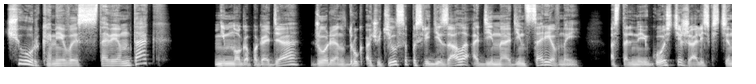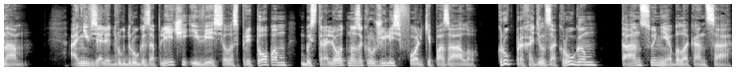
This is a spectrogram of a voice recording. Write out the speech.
чурками выставим, так?» Немного погодя, Джориан вдруг очутился посреди зала один на один с царевной. Остальные гости жались к стенам. Они взяли друг друга за плечи и весело с притопом быстролетно закружились в фольке по залу. Круг проходил за кругом, танцу не было конца.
